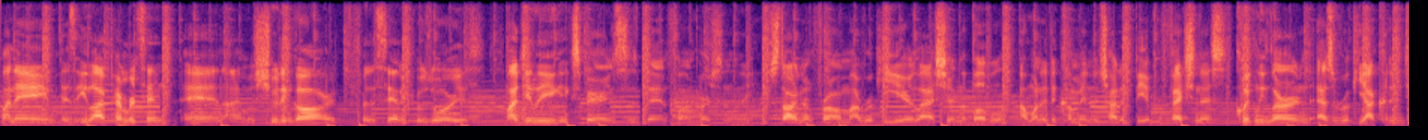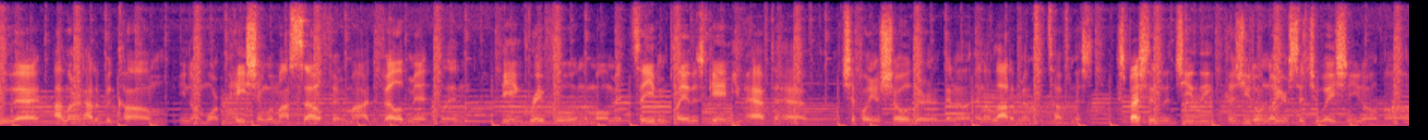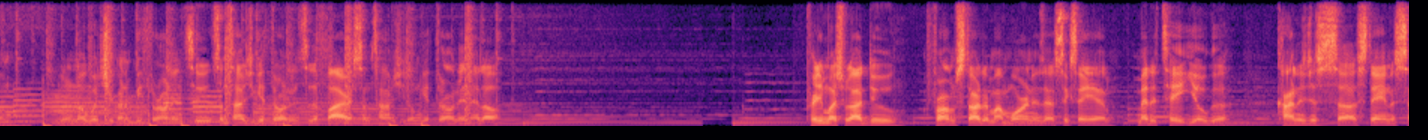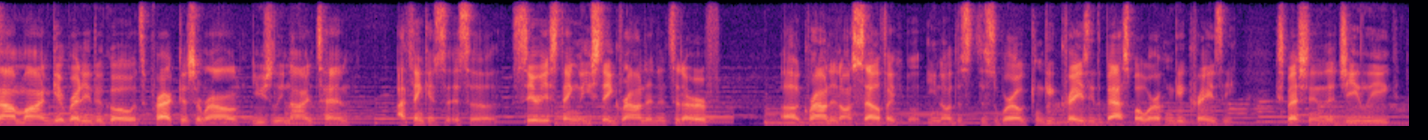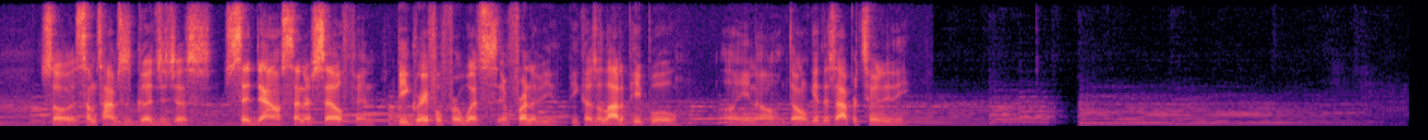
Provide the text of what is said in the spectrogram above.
My name is Eli Pemberton, and I'm a shooting guard for the Santa Cruz Warriors. My G League experience has been fun personally. Starting from my rookie year last year in the bubble, I wanted to come in and try to be a perfectionist. Quickly learned as a rookie I couldn't do that. I learned how to become, you know, more patient with myself and my development and being grateful in the moment. To even play this game, you have to have a chip on your shoulder and a, and a lot of mental toughness, especially in the G League because you don't know your situation. You don't. Um, you don't know what you're going to be thrown into. Sometimes you get thrown into the fire, sometimes you don't get thrown in at all. Pretty much what I do from starting my mornings at 6 a.m., meditate, yoga, kind of just uh, stay in a sound mind, get ready to go to practice around usually 9, 10. I think it's, it's a serious thing when you stay grounded into the earth, uh, grounded on self. You know, this, this world can get crazy, the basketball world can get crazy, especially in the G League. So sometimes it's good to just sit down, center self, and be grateful for what's in front of you because a lot of people, uh, you know, don't get this opportunity.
